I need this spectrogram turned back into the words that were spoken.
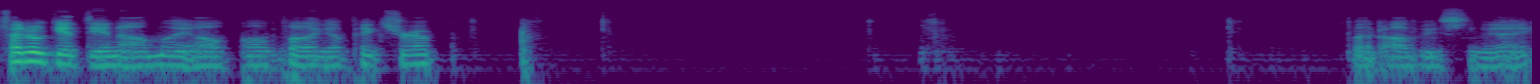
if I don't get the anomaly, I'll I'll put like a picture up. But obviously I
